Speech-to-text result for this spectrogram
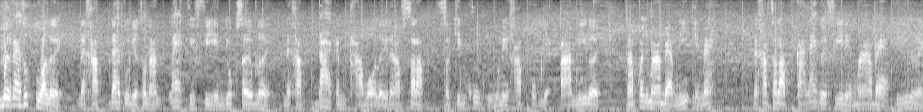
เลือกได้ทุกตัวเลยนะครับ ได้ตัวเดียวเท่านั้น แลกฟรีๆยกเซิร์ฟเลยนะครับ ได้กันถาวรเลยนะครับสลับสกินคู่หูนี่ครับผมเนี่ยตามนี้เลยนะครับก็จะมาแบบนี้เห็นไหมนะครับสลับการแลกฟรีเนี่ยมาแบบนี้เลย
